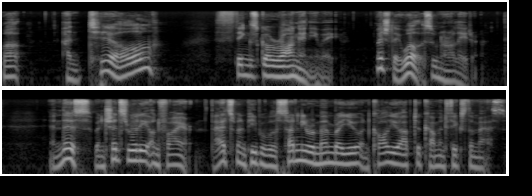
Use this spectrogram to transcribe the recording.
Well, until things go wrong anyway, which they will sooner or later. And this, when shit's really on fire, that's when people will suddenly remember you and call you up to come and fix the mess.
